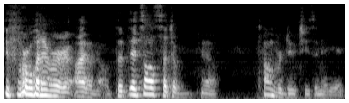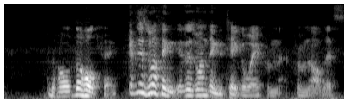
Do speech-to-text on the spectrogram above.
For whatever I don't know, but it's all such a you know, Tom Verducci's an idiot. The whole the whole thing. If there's one thing, if there's one thing to take away from that, from all this,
